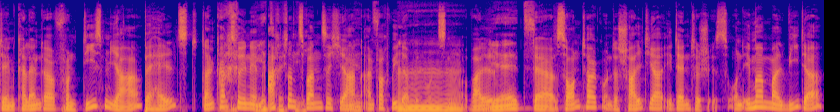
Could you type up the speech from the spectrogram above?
den Kalender von diesem Jahr behältst, dann kannst Ach, du ihn in 28 Jahren jetzt. einfach wieder ah, benutzen, weil jetzt. der Sonntag und das Schaltjahr identisch ist. Und immer mal wieder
